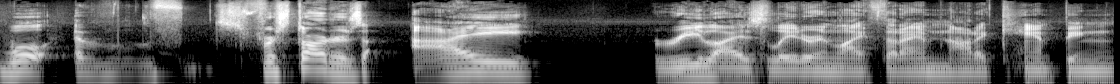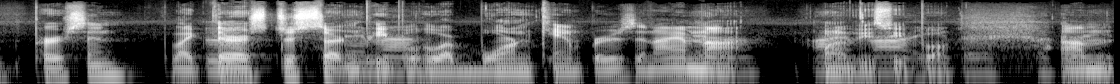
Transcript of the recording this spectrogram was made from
well, uh, for starters, I realized later in life that I am not a camping person. Like there's just certain people Mm. Who are born campers, and I am not one I'm of these people. Um,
